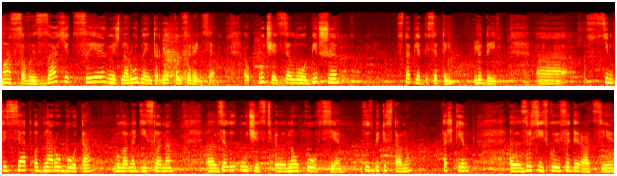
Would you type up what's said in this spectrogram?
масовий захід це міжнародна інтернет-конференція. Участь взяло більше 150 людей. Е, 71 робота була надіслана. Взяли участь е, науковці з Узбекистану, Ташкент, з Російської Федерації,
